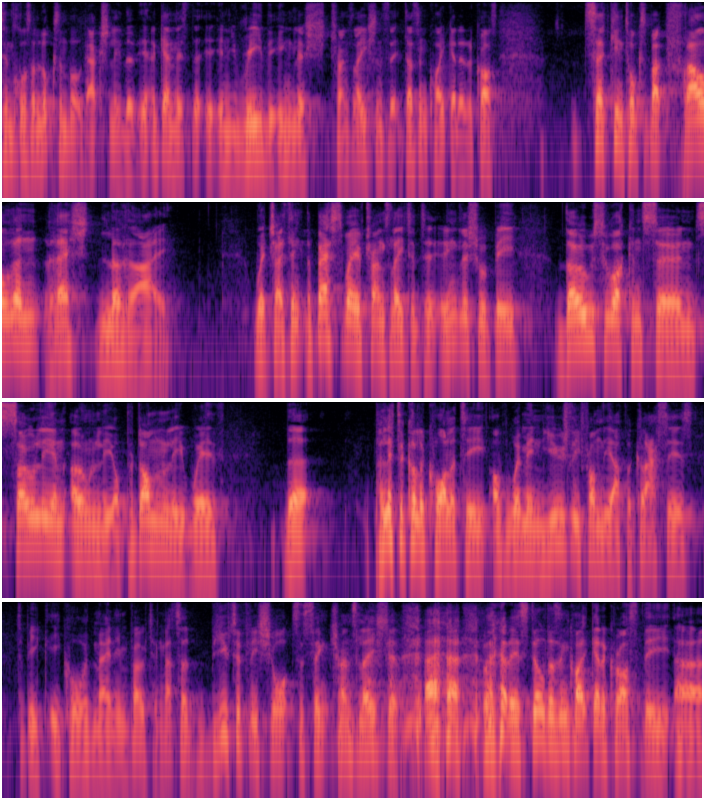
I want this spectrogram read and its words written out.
in Rosa Luxemburg actually. The, again, the, and you read the English translations, it doesn't quite get it across. Zetkin talks about Frauenrechtlerei, which I think the best way of translating to English would be those who are concerned solely and only or predominantly with the political equality of women, usually from the upper classes, to be equal with men in voting. That's a beautifully short, succinct translation, uh, but it still doesn't quite get across the, uh,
